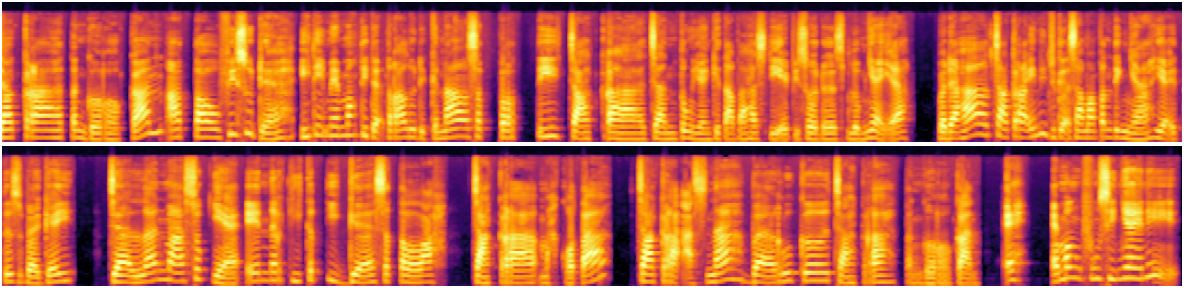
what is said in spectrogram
Cakra tenggorokan atau visuda ini memang tidak terlalu dikenal seperti cakra jantung yang kita bahas di episode sebelumnya ya. Padahal cakra ini juga sama pentingnya yaitu sebagai jalan masuknya energi ketiga setelah cakra mahkota, cakra asna baru ke cakra tenggorokan. Eh, emang fungsinya ini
